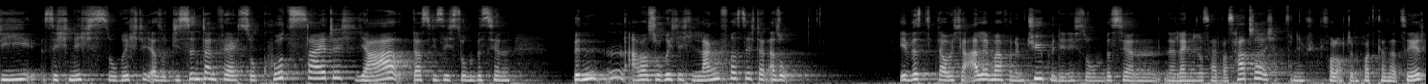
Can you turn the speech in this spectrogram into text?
die sich nicht so richtig, also die sind dann vielleicht so kurzzeitig, ja, dass sie sich so ein bisschen binden, aber so richtig langfristig dann, also ihr wisst, glaube ich, ja alle mal von dem Typ, mit dem ich so ein bisschen eine längere Zeit was hatte. Ich habe von dem voll auf dem Podcast erzählt,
